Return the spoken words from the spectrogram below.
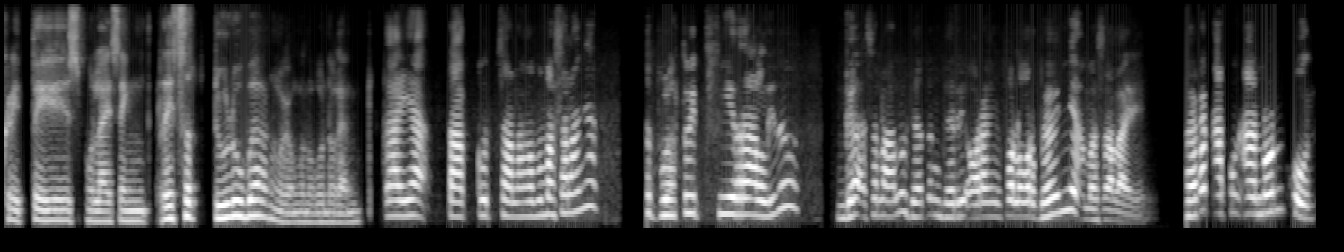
kritis, mulai sing riset dulu bang, yang ngono-ngono kan. Kayak takut salah ngomong masalahnya sebuah tweet viral itu nggak selalu datang dari orang yang follower banyak masalahnya. Bahkan akun anon pun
